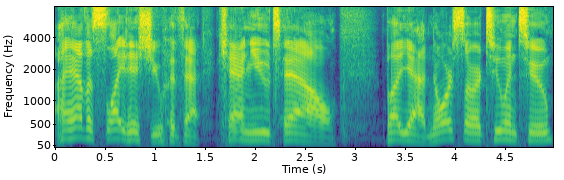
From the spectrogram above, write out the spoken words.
I have a slight issue with that. Can you tell? But yeah, Norse are two and two,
